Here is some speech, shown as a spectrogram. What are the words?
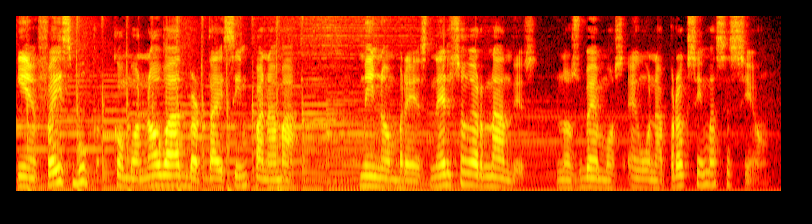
y en Facebook como Nova Advertising Panamá. Mi nombre es Nelson Hernández. Nos vemos en una próxima sesión.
